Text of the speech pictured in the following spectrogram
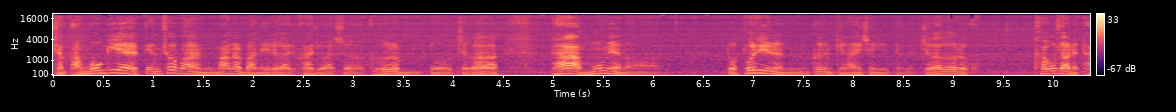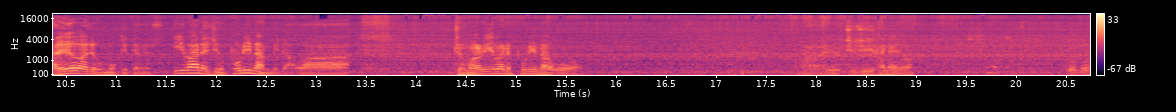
참 방공기에 땡초 반 마늘 반 이래가지고 가져와서 그거를 또 제가 다 안 무면은 또 버리는 그런 경향이 생기기 때문에 제가 그거를 카구수 안에 다 넣어가지고 먹기 때문에 입안에 지금 불이 납니다 와 정말 입안에 불이 나고. 아 이거 지지하네요. 그거.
